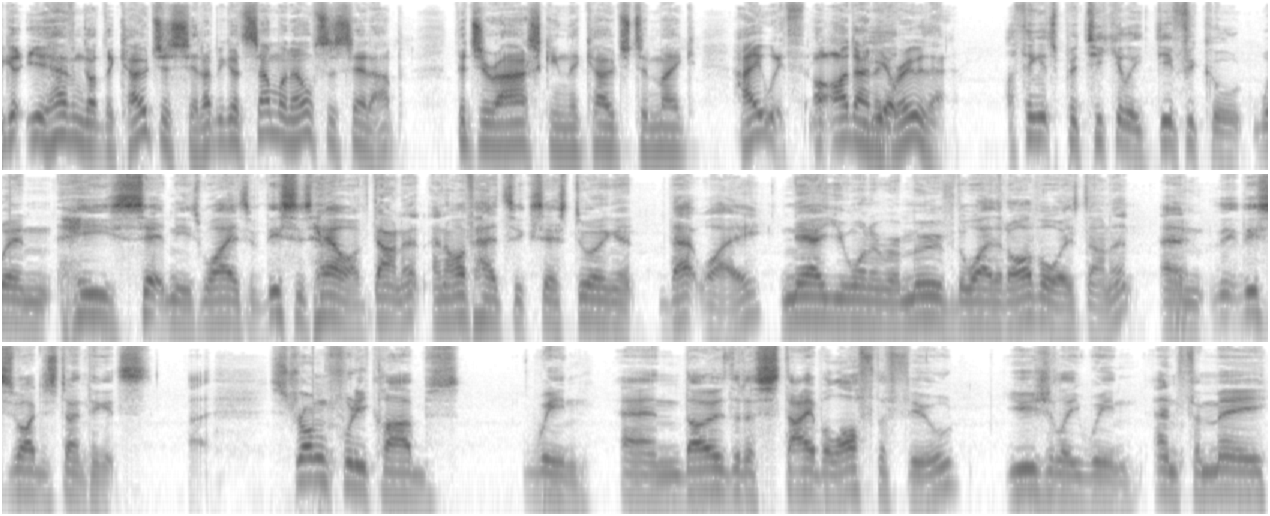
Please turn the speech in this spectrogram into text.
got you haven't got the coach's set up. You have got someone else's set up that you're asking the coach to make hay with. I, I don't Yeah. agree with that. I think it's particularly difficult when he's set in his ways of this is how I've done it and I've had success doing it that way. Now you want to remove the way that I've always done it. And th- this is why I just don't think it's. Uh, strong footy clubs win, and those that are stable off the field usually win. And for me,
